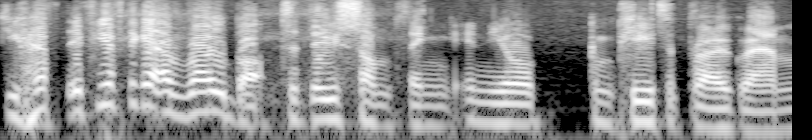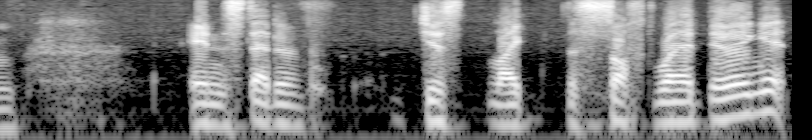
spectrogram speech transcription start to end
you have if you have to get a robot to do something in your computer program instead of just like the software doing it,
